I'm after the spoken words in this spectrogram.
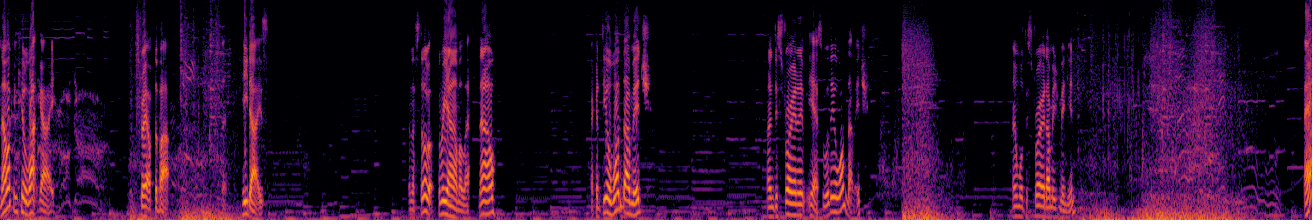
Now I can kill that guy. Straight off the bat. He dies. And I've still got three armor left. Now, I can deal one damage and destroy an enemy. Yeah, so we'll deal one damage. And we'll destroy a damaged minion. Eh?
